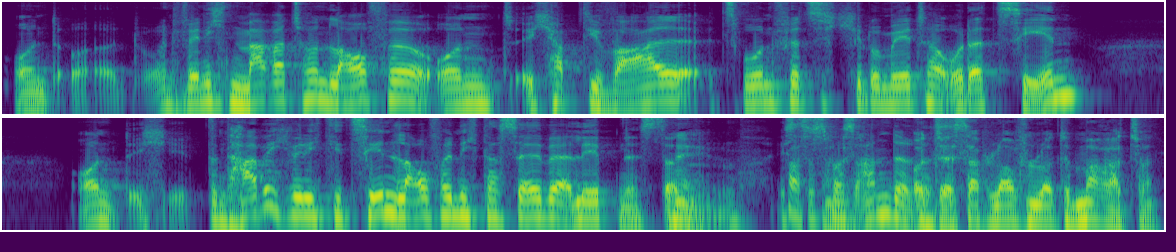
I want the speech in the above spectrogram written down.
Und, und, und wenn ich einen Marathon laufe und ich habe die Wahl 42 Kilometer oder 10, und ich, dann habe ich, wenn ich die zehn laufe, nicht dasselbe Erlebnis. Dann nee, ist das was nicht. anderes. Und deshalb laufen Leute Marathon.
